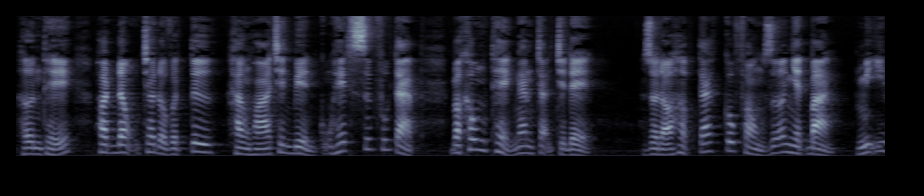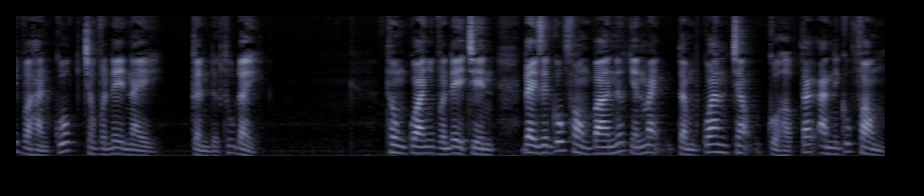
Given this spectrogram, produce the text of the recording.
hơn thế, hoạt động trao đổi vật tư, hàng hóa trên biển cũng hết sức phức tạp và không thể ngăn chặn triệt để. Do đó, hợp tác quốc phòng giữa Nhật Bản, Mỹ và Hàn Quốc trong vấn đề này cần được thúc đẩy. Thông qua những vấn đề trên, đại diện quốc phòng ba nước nhấn mạnh tầm quan trọng của hợp tác an ninh quốc phòng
